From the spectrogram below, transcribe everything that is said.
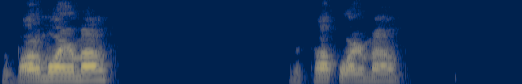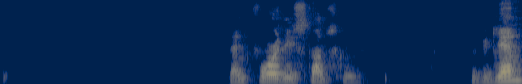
The bottom wire mount and the top wire mount. Then four of these thumb screws. To begin,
